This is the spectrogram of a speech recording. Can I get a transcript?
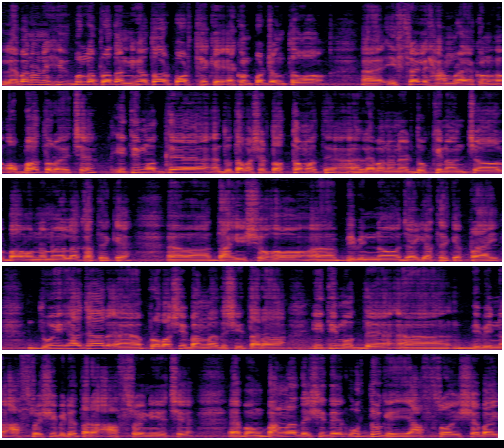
লেবাননে হিজবুল্লাহ প্রধান নিহত হওয়ার পর থেকে এখন পর্যন্ত ইসরায়েলি হামলা এখন অব্যাহত রয়েছে। ইতিমধ্যে দূতাবাসের তথ্য মতে লেবাননের দক্ষিণাঞ্চল বা অন্যান্য এলাকা থেকে দাহি সহ বিভিন্ন জায়গা থেকে প্রায় দুই হাজার প্রবাসী বাংলাদেশি তারা ইতিমধ্যে বিভিন্ন আশ্রয় শিবিরে তারা আশ্রয় নিয়েছে এবং বাংলাদেশিদের উদ্যোগে এই আশ্রয় সেবায়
